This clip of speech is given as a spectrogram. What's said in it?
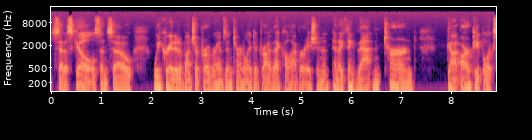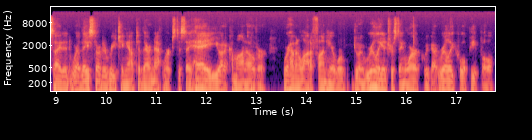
set of skills. And so we created a bunch of programs internally to drive that collaboration. And, and I think that in turn got our people excited where they started reaching out to their networks to say, hey, you ought to come on over. We're having a lot of fun here. We're doing really interesting work. We've got really cool people.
